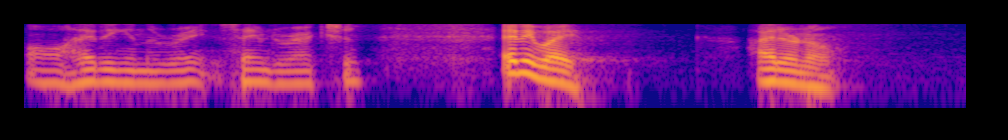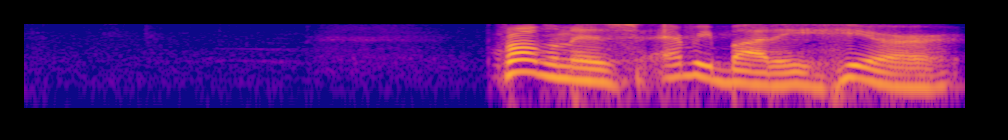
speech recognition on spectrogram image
all heading in the right, same direction. Anyway, I don't know. The problem is, everybody here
